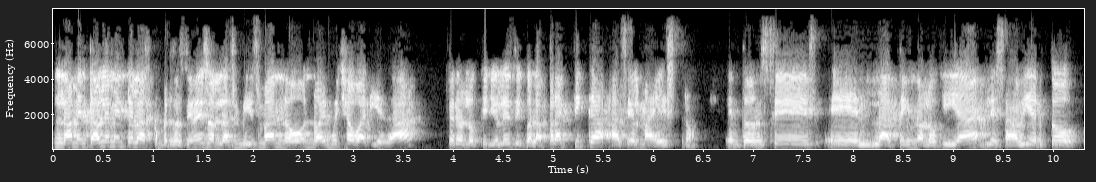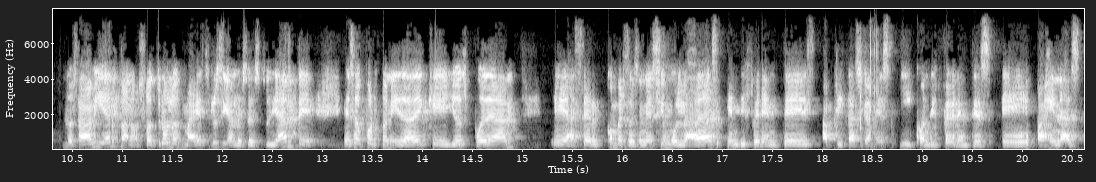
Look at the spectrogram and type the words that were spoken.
lamentablemente las conversaciones son las mismas, no, no hay mucha variedad, pero lo que yo les digo, la práctica hace el maestro. Entonces, eh, la tecnología les ha abierto, nos ha abierto a nosotros los maestros y a los estudiantes esa oportunidad de que ellos puedan eh, hacer conversaciones simuladas en diferentes aplicaciones y con diferentes eh, páginas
